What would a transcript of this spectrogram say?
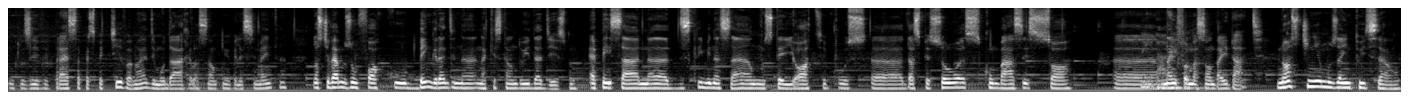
inclusive para essa perspectiva, não é, de mudar a relação com o envelhecimento. Nós tivemos um foco bem grande na, na questão do idadismo. É pensar na discriminação, estereótipos uh, das pessoas com base só uh, na informação da idade. Nós tínhamos a intuição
